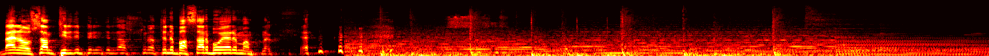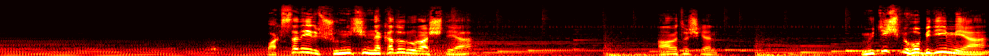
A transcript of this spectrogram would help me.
Ben olsam 3D printer'dan suratını basar boyarım amına koyayım. Baksana herif şunun için ne kadar uğraştı ya. Ahmet hoş geldin. Müthiş bir hobi değil mi ya?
